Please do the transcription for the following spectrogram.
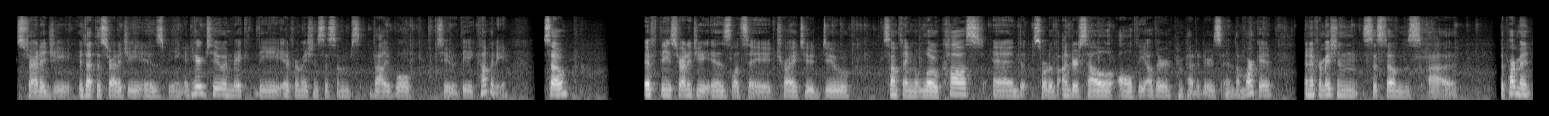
strategy that the strategy is being adhered to and make the information systems valuable to the company. So if the strategy is let's say try to do something low cost and sort of undersell all the other competitors in the market, an information systems uh, department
